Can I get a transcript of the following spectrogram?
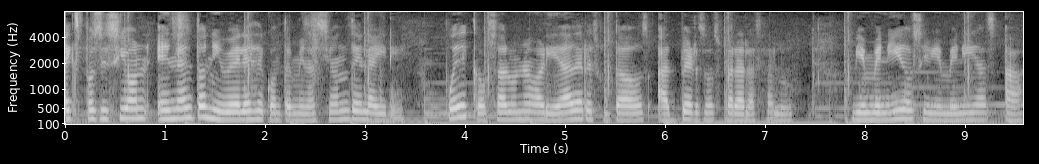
La exposición en altos niveles de contaminación del aire puede causar una variedad de resultados adversos para la salud. Bienvenidos y bienvenidas a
